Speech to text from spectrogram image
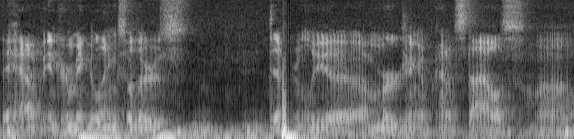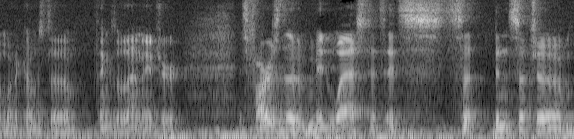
they have intermingling, so there's definitely a, a merging of kind of styles uh, when it comes to things of that nature as far as the Midwest, it's it's been such a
